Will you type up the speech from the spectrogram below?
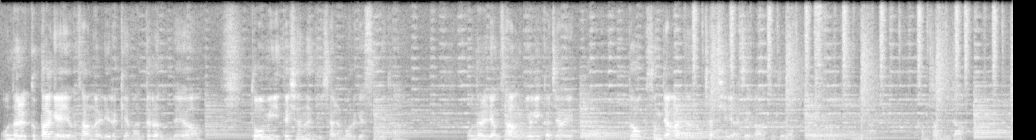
오늘 급하게 영상을 이렇게 만들었는데요. 도움이 되셨는지 잘 모르겠습니다. 오늘 영상 여기까지 하겠고 더욱 성장하는 자취 아재가 되도록 노력하겠습니다. 감사합니다.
